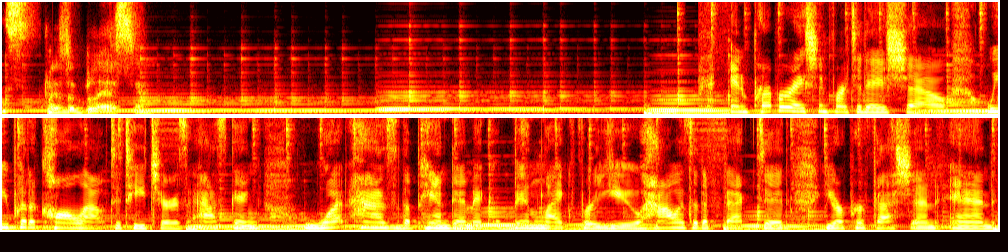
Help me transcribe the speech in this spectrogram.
It's a blessing. In preparation for today's show, we put a call out to teachers asking, What has the pandemic been like for you? How has it affected your profession and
